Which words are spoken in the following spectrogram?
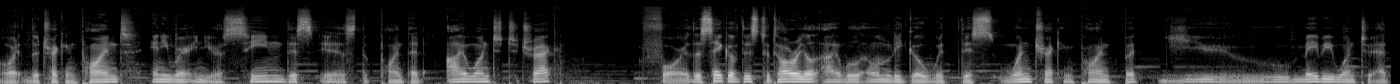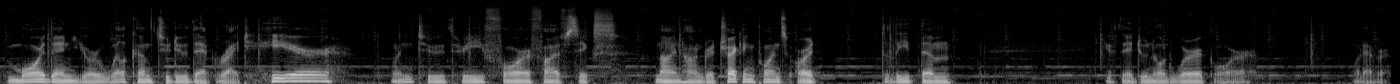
or the tracking point anywhere in your scene. This is the point that I want to track. For the sake of this tutorial, I will only go with this one tracking point, but you maybe want to add more, then you're welcome to do that right here. One, two, three, four, five, six, nine hundred tracking points, or delete them if they do not work or whatever.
